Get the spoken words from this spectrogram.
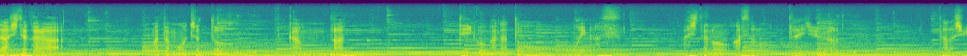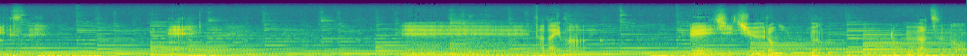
ず明日からまたもうちょっと頑張っていこうかなと思います。明日の朝の体重が楽しみですね。えー、えー、ただいま0時16分6月の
